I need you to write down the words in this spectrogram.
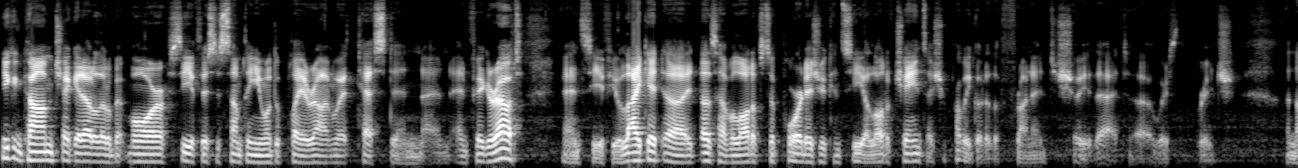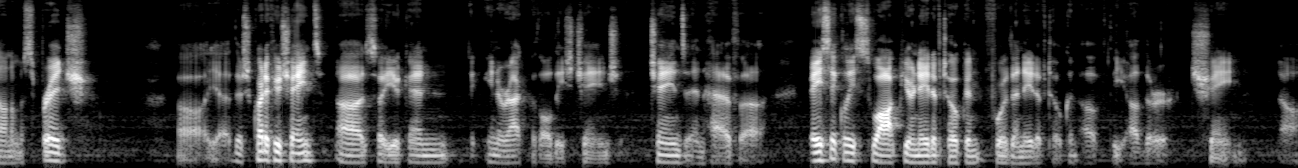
you can come, check it out a little bit more, see if this is something you want to play around with, test, and, and, and figure out, and see if you like it. Uh, it does have a lot of support, as you can see, a lot of chains. I should probably go to the front end to show you that. Uh, where's the bridge? Anonymous bridge. uh, yeah, there's quite a few chains, uh, so you can interact with all these change chains and have uh, basically swap your native token for the native token of the other chain uh,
